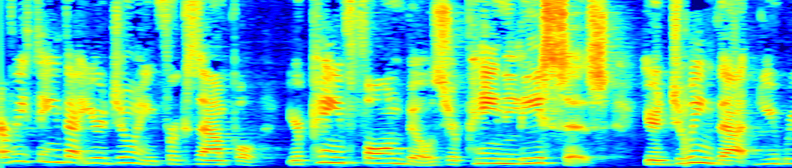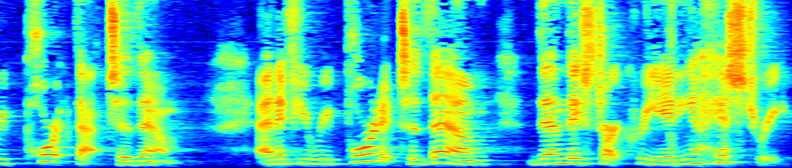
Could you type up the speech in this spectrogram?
everything that you're doing, for example, you're paying phone bills, you're paying leases, you're doing that, you report that to them. And if you report it to them, then they start creating a history.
